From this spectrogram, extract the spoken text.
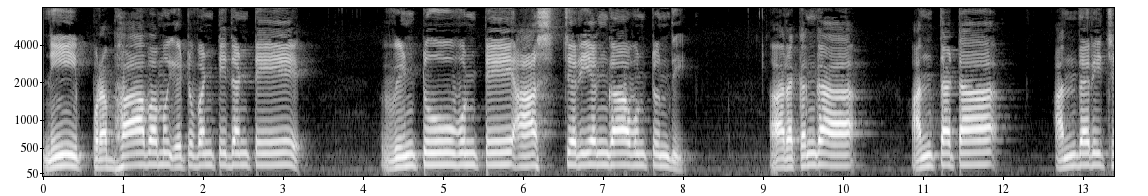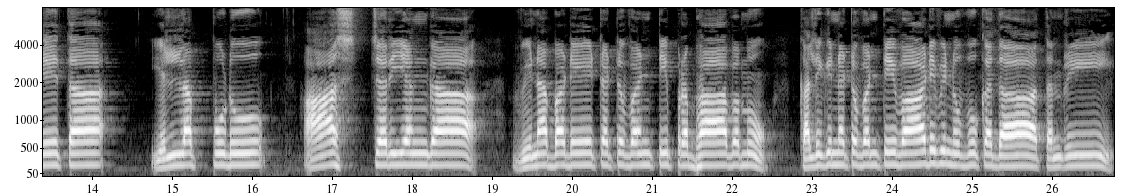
నీ ప్రభావము ఎటువంటిదంటే వింటూ ఉంటే ఆశ్చర్యంగా ఉంటుంది. ఆ రకంగా అంతటా అందరి చేత ఎల్లప్పుడూ ఆశ్చర్యంగా వినబడేటటువంటి ప్రభావము కలిగినటువంటి వాడివి నువ్వు కదా తండ్రి.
